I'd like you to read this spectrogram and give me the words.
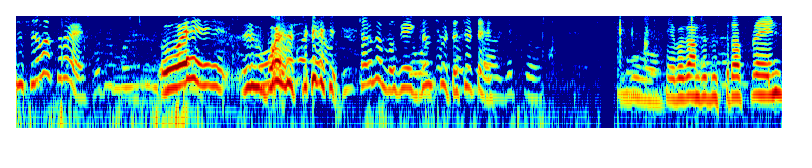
दुसरं वासरू आहे. ओय बोलते. सांग ना बघू. एकदम छोटं छोटं आहे. हे बघा आमचा दुसरा फ्रेंड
